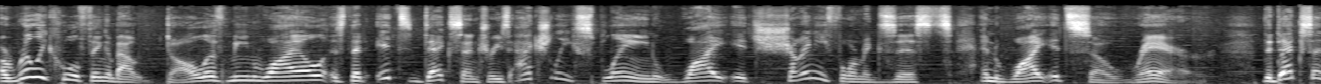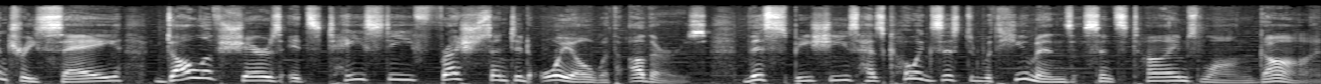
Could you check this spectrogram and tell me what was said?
A really cool thing about Dolliv, meanwhile, is that its dex entries actually explain why its shiny form exists and why it's so rare. The dex entries say, Dolliv shares its tasty, fresh-scented oil with others. This species has coexisted with humans since times long gone.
